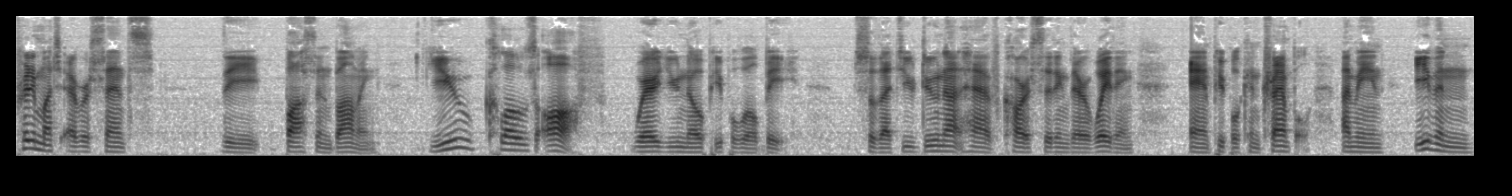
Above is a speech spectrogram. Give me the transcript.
pretty much ever since the Boston bombing, you close off where you know people will be, so that you do not have cars sitting there waiting, and people can trample. I mean, even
